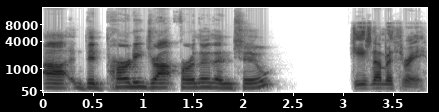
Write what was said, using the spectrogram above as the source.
Uh, did Purdy drop further than two? He's number three.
